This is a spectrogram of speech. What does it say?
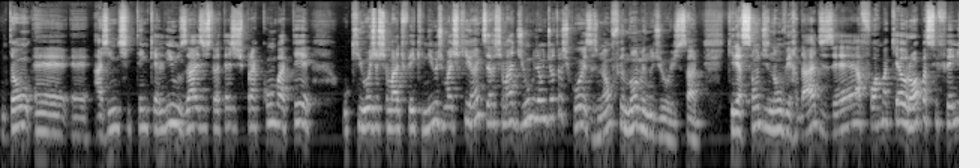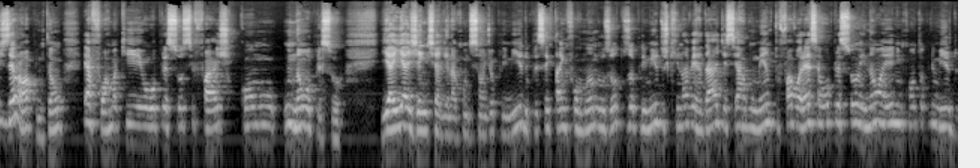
Então, é, é, a gente tem que ali usar as estratégias para combater o que hoje é chamado de fake news, mas que antes era chamado de um milhão de outras coisas. Não é um fenômeno de hoje, sabe? Criação de não verdades é a forma que a Europa se fez Europa. Então, é a forma que o opressor se faz como um não opressor. E aí a gente ali na condição de oprimido precisa estar informando os outros oprimidos que, na verdade, esse argumento favorece ao opressor e não a ele enquanto oprimido.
